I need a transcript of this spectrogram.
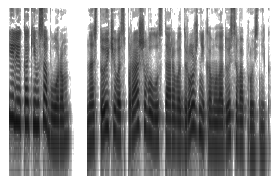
или каким собором? Настойчиво спрашивал у старого дрожника молодой совопросник.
